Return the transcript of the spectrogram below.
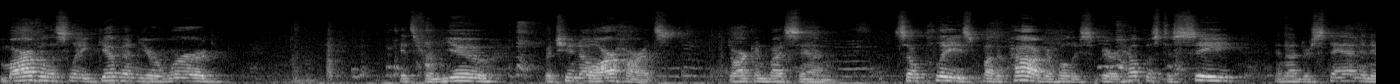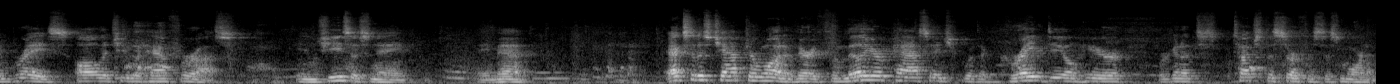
marvelously given your Word. It's from you, but you know our hearts, darkened by sin. So please, by the power of your Holy Spirit, help us to see and understand and embrace all that you would have for us. In Jesus' name, amen. Exodus chapter 1, a very familiar passage with a great deal here. We're going to touch the surface this morning.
